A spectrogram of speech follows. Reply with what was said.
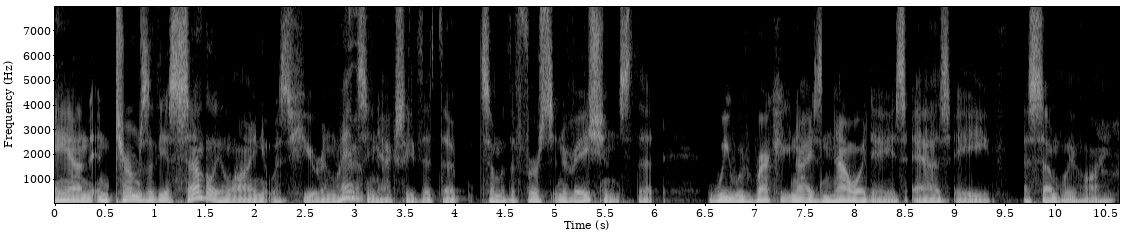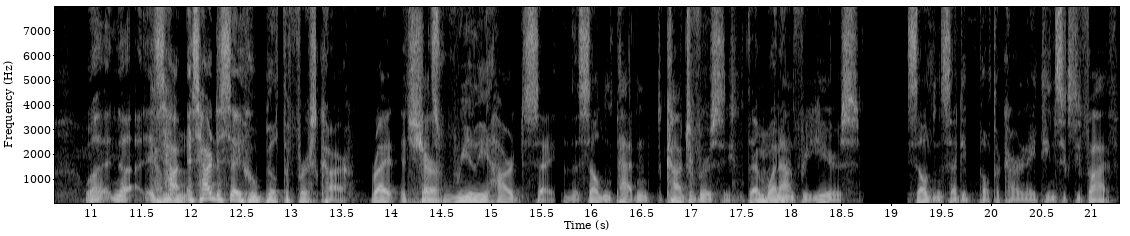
And in terms of the assembly line, it was here in Lansing actually that the some of the first innovations that we would recognize nowadays as a assembly line. Well, no, it's hard, it's hard to say who built the first car, right? It's, Sure. It's really hard to say. The Selden patent controversy that went on for years. Selden said he built a car in 1865.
